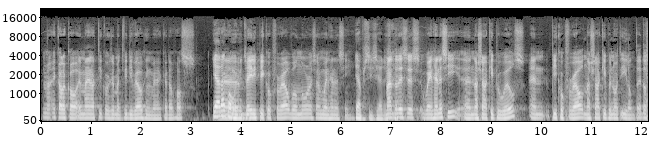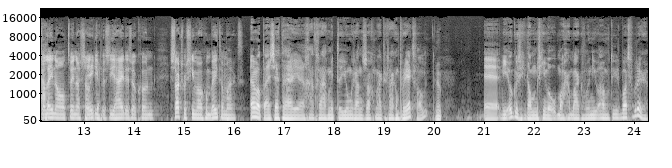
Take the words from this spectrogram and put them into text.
Maar ik had ook al in mijn artikel gezegd met wie die wel ging werken. Dat was Ja, daar eh, kwam ik natuurlijk. Bailey Peacock Farrell, Will Norris en Wayne Hennessy. Ja, precies. Ja, dus maar dat is dus Wayne Hennessy, eh, nationaal keeper Wales. En Peacock Farrell, nationaal keeper Noord-Ierland. hè. Dat is Ja. alleen al twee nationale Zeker. keepers die hij dus ook gewoon straks misschien wel gewoon beter maakt. En wat hij zegt, hij gaat graag met de jongens aan de slag, maakt er graag een project van. Ja. Eh, wie ook zich dan misschien wel op mag gaan maken voor een nieuw avontuur is Bart Verbrugge.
